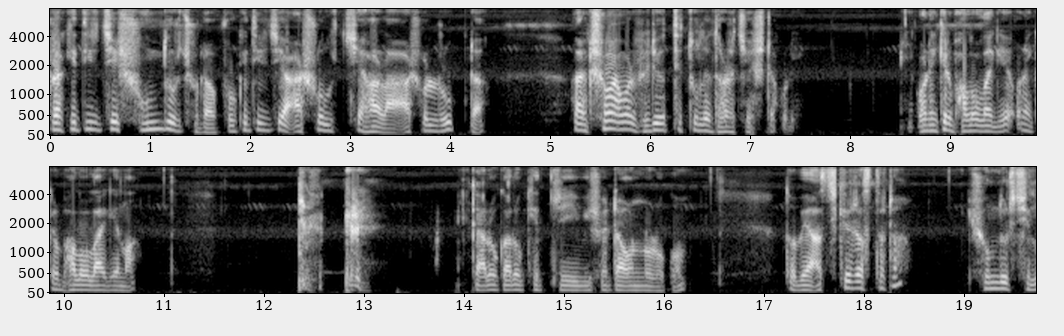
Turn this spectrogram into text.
প্রকৃতির যে সৌন্দর্যটা, প্রকৃতির যে আসল চেহারা, আসল রূপটা অনেক সময় আমার ভিডিওতে তুলে ধরার চেষ্টা করি। অনেকের ভালো লাগে, অনেকের ভালো লাগে না। কারও কারও ক্ষেত্রে এই বিষয়টা অন্যরকম। তবে আজকের রাস্তাটা সুন্দর ছিল,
